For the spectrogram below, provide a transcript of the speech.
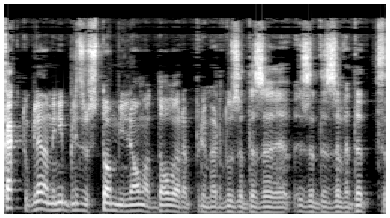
както гледаме ни близо 100 милиона долара, примерно, за да, за, за да заведат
